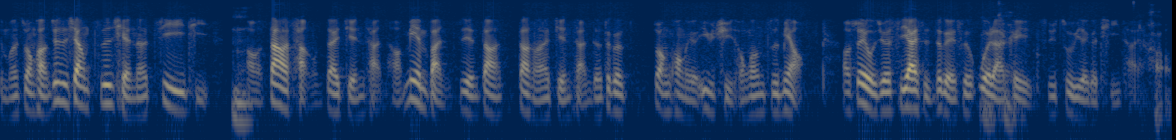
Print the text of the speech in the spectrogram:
什么状况？就是像之前呢，记忆体啊大厂在减产，哈，面板之前大大厂在减产的这个状况有异曲同工之妙。啊，所以我觉得 CIS 这个也是未来可以去注意的一个题材。好，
